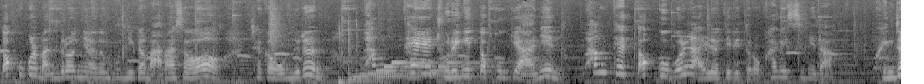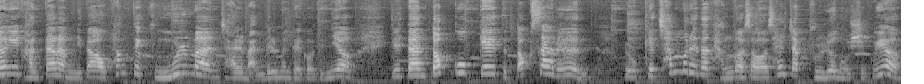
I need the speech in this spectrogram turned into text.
떡국을 만들었냐는 문의가 많아서 제가 오늘은 황태 조랭이 떡국이 아닌 황태 떡국을 알려드리도록 하겠습니다. 굉장히 간단합니다. 황태 국물만 잘 만들면 되거든요. 일단 떡국의 그 떡살은 이렇게 찬물에다 담가서 살짝 불려 놓으시고요.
